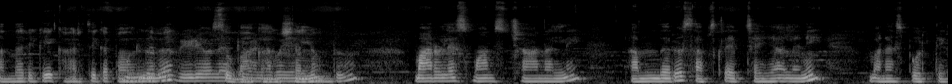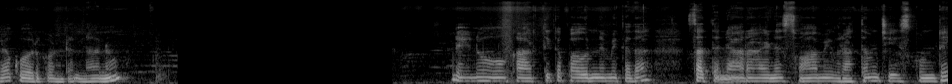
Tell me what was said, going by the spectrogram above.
అందరికీ కార్తీక పౌర్ణమి వీడియోలోకి శుభాకాంక్షలు. ముందు మార్వలెస్ మామ్స్ ఛానల్ని అందరూ సబ్స్క్రైబ్ చేయాలని మనస్ఫూర్తిగా కోరుకుంటున్నాను. నేను కార్తీక పౌర్ణమి కదా సత్యనారాయణ స్వామి వ్రతం చేసుకుంటే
